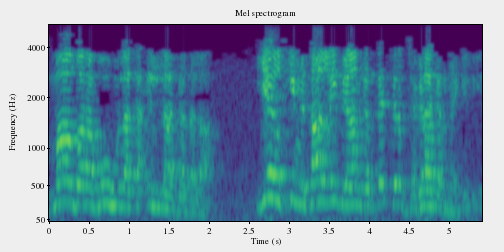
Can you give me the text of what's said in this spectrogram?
ماں بربو کا اللہ کا یہ اس کی مثال نہیں بیان کرتے صرف جھگڑا کرنے کے لیے۔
